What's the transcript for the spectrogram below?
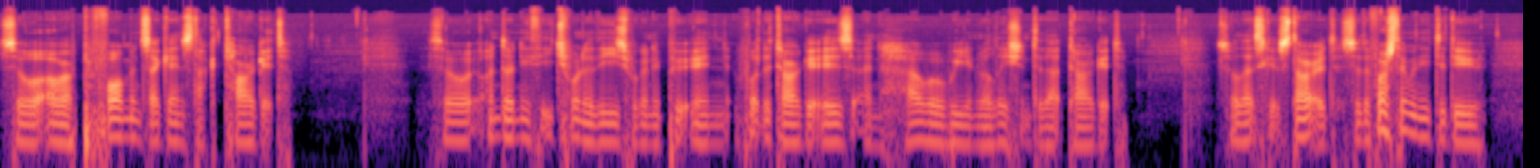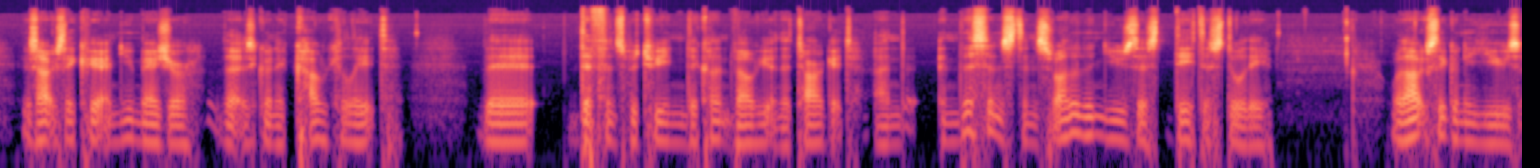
So our performance against a target. So underneath each one of these we're going to put in what the target is and how are we in relation to that target. So let's get started. So the first thing we need to do is actually create a new measure that is going to calculate the difference between the current value and the target. And in this instance, rather than use this data story, we're actually going to use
